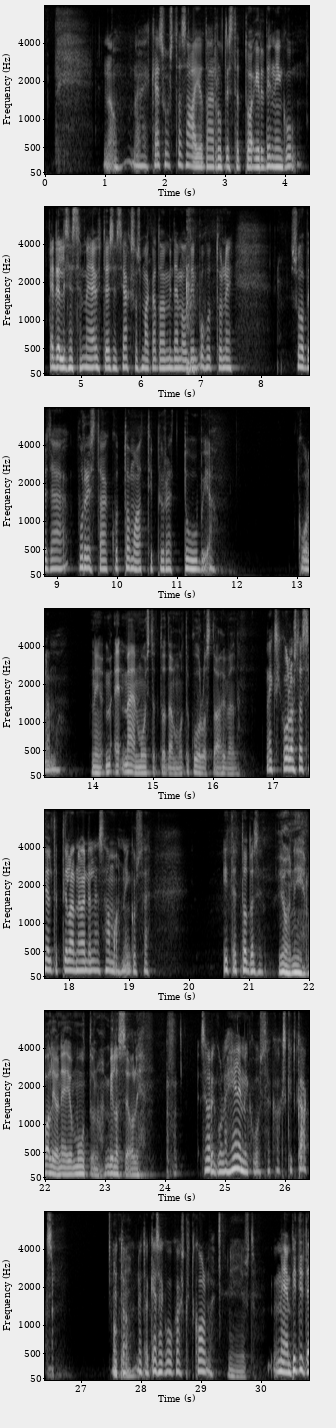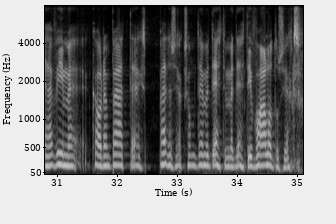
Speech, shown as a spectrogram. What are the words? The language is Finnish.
No, ehkä susta saa jotain rutistettua irti, niin kuin edellisessä meidän yhteisessä jaksossa mä katsoin, miten me oltiin puhuttu, niin sua pitää puristaa kuin tomaattipyret tuubia kuulemma. Niin, mä, mä en muista tuota, mutta kuulostaa hyvältä. Eikö se kuulostaa siltä, että tilanne on edelleen sama, niin kuin se itse totesit? Joo, niin, paljon ei ole muuttunut. Milloin se oli? Se oli kuule helmikuussa 22. Nyt, okay. on, nyt on kesäkuu 23. Niin just. Meidän piti tehdä viime kauden päätteeksi päätösjakso, mutta emme tehty, me tehtiin vaan aloitusjakso.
